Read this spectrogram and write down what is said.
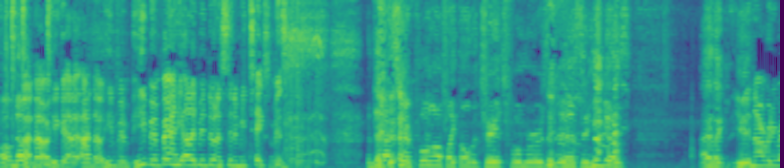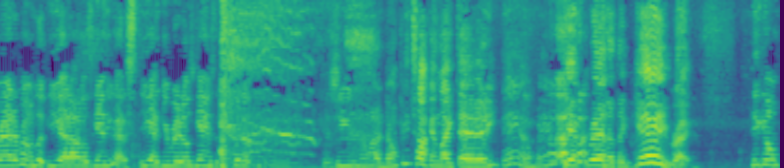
Oh no! I know he got. I know he been he been bad. He all he been doing is sending me text messages. And then I started pulling off like all the Transformers and this, and he goes, "I was like, You didn't already ran out of room. Look, you got all those games. You got to you got to get rid of those games that you put up. Cause you don't be talking like that, Eddie. Damn, man. get rid of the game." right. He gon'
